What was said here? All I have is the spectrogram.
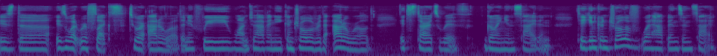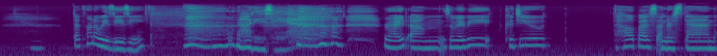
is the is what reflects to our outer world. And if we want to have any control over the outer world it starts with going inside and taking control of what happens inside. That's not always easy. Not easy. Right? Um, so maybe could you help us understand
